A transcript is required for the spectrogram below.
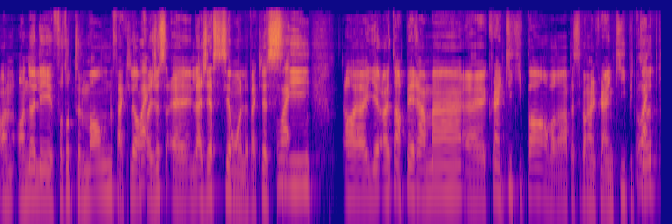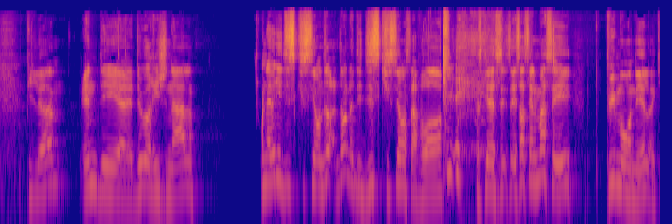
on, on a les photos de tout le monde. Fait que là, on Ouais. fait juste euh, la gestion. Là. Fait que là, si Ouais. euh, il y a un tempérament cranky qui part, on va remplacer par un cranky, puis Ouais. tout. Puis là, une des deux originales, on avait des discussions. Là, on a des discussions à savoir. parce que essentiellement, c'est plus mon île, OK?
